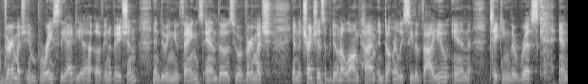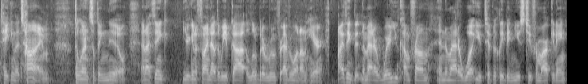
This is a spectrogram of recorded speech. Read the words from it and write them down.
very much embrace the idea of innovation and doing new things, and those who are very much in the trenches have been doing it a long time and don't really see the value in taking the risk and taking the time to learn something new. And I think you're going to find out that we've got a little bit of room for everyone on here. I think that no matter where you come from and no matter what you've typically been used to for marketing,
